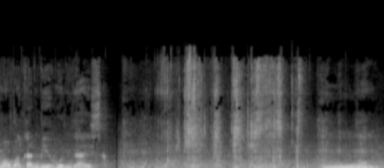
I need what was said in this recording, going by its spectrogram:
mau makan bihun guys hmm.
